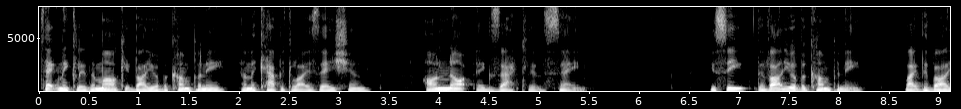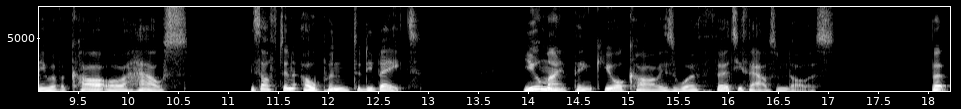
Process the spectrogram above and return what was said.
Technically, the market value of a company and the capitalization are not exactly the same. You see, the value of a company, like the value of a car or a house, is often open to debate. You might think your car is worth $30,000, but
